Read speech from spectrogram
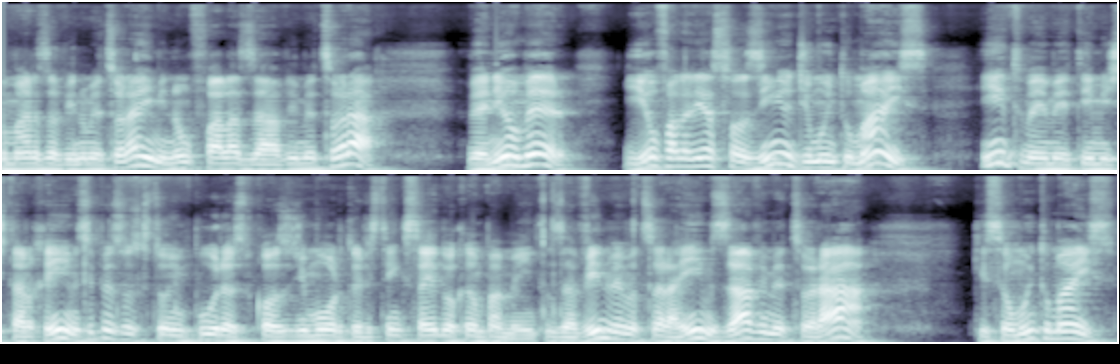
Omar zavino metzoraim, não fala zav metzorá. Veniomer, e eu falaria sozinho de muito mais. Intmei metim ishtalchim, se pessoas que estão impuras por causa de morto, eles têm que sair do acampamento. Zavino metzoraim, zav metzorá, que são muito mais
